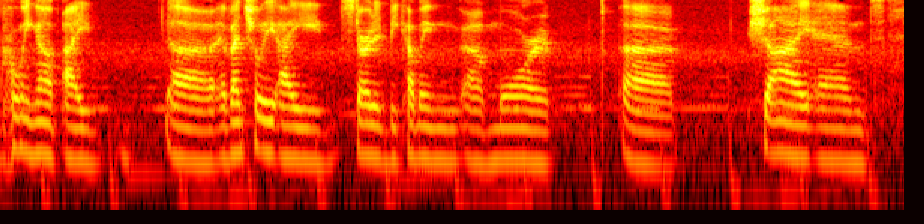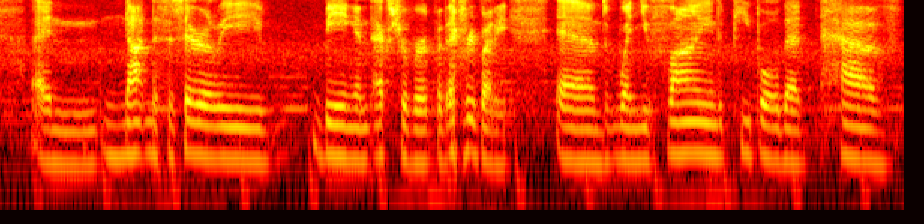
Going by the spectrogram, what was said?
growing up, I uh, eventually I started becoming uh, more uh, shy and and not necessarily being an extrovert with everybody. And when you find people that have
